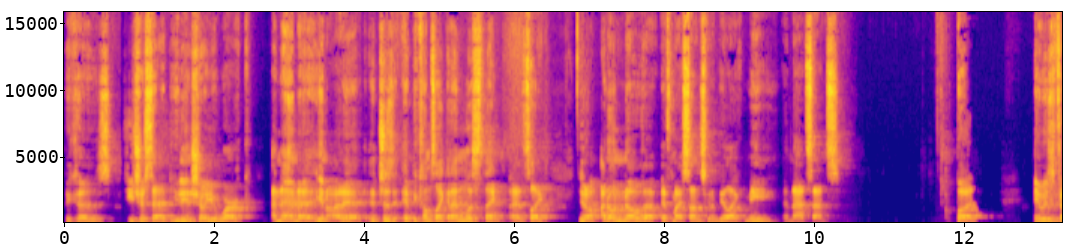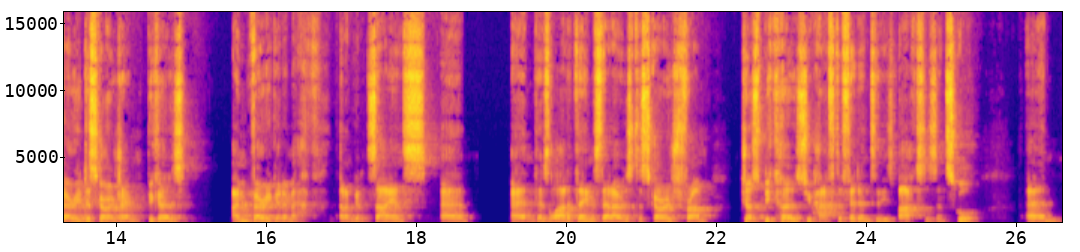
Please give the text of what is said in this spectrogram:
because teacher said you didn't show your work, and then uh, you know, it, it just it becomes like an endless thing. And it's like you know, I don't know that if my son's going to be like me in that sense, but it was very discouraging because I'm very good at math and I'm good at science. And, and there's a lot of things that I was discouraged from just because you have to fit into these boxes in school. And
